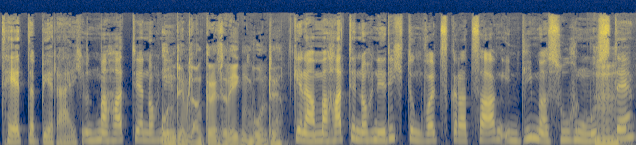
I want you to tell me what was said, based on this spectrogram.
Täterbereich. Und man hat ja noch eine, Und im Landkreis Regen wohnte? Genau, man hatte noch eine Richtung, wollte es gerade sagen, in die man suchen musste. Mhm.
